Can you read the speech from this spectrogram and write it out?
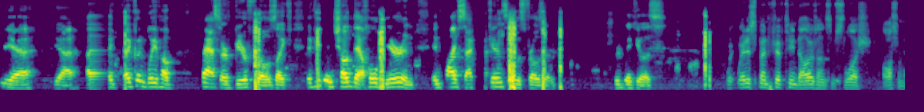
Yeah, yeah. I, I, I couldn't believe how fast our beer froze. Like if you didn't chug that whole beer in in five seconds, it was frozen. Ridiculous. Way- Way to spend fifteen dollars on some slush. Awesome.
